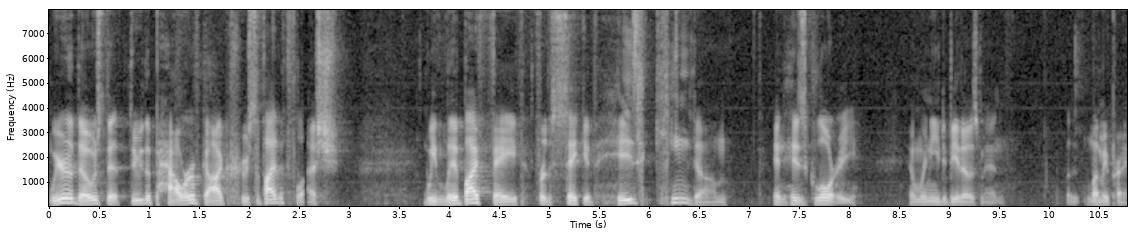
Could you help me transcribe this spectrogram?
We are those that through the power of God crucify the flesh we live by faith for the sake of his kingdom and his glory, and we need to be those men. Let me pray.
